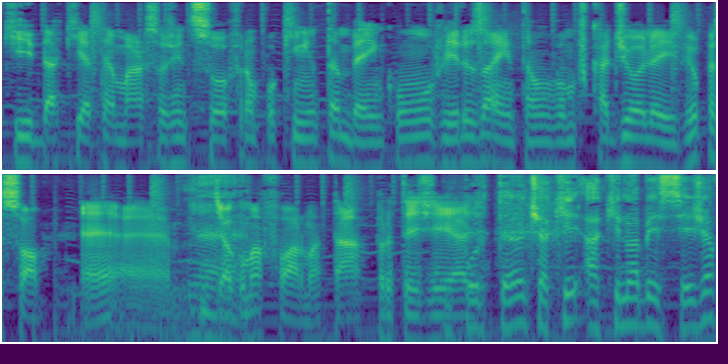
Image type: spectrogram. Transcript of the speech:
que daqui até março a gente sofra um pouquinho também com o vírus aí. Então vamos ficar de olho aí, viu, pessoal? É, é. De alguma forma, tá? Proteger Importante, a... aqui, aqui no ABC já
